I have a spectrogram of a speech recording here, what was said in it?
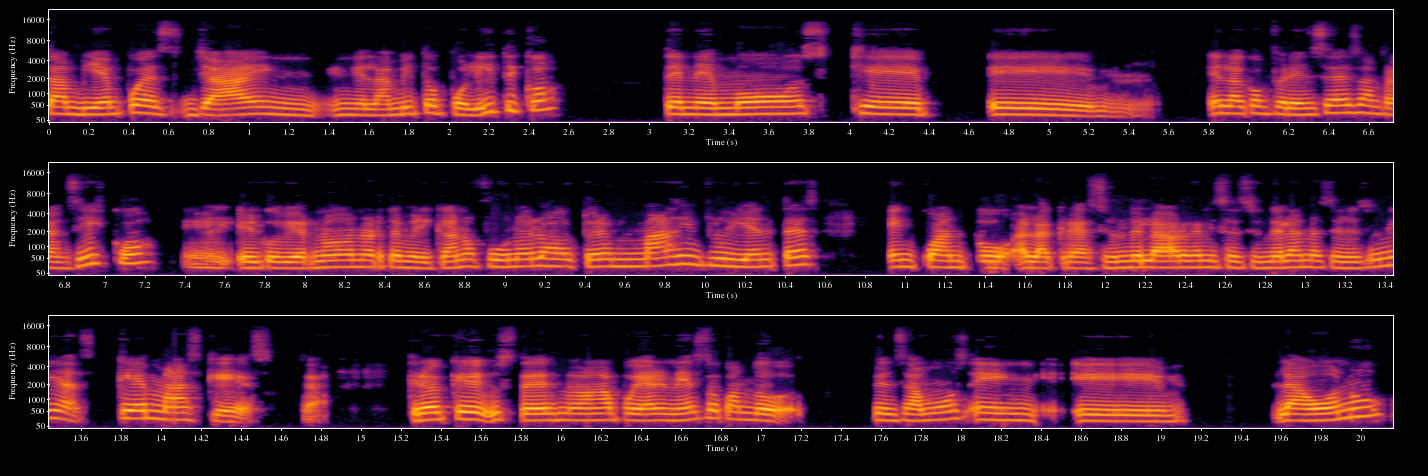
También pues ya en, el ámbito político tenemos que eh, en la conferencia de San Francisco, el, gobierno norteamericano fue uno de los actores más influyentes en cuanto a la creación de la Organización de las Naciones Unidas. ¿Qué más que eso? Creo que ustedes me van a apoyar en esto cuando pensamos en eh, la ONU,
